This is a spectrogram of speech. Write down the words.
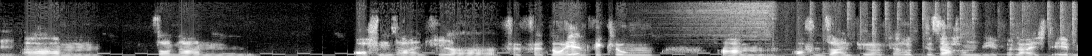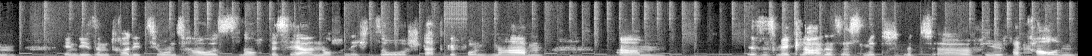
mhm. ähm, sondern offen sein für, für, für neue Entwicklungen, ähm, offen sein für verrückte Sachen, die vielleicht eben in diesem Traditionshaus noch bisher noch nicht so stattgefunden haben. Ähm, es ist mir klar, das ist mit, mit äh, viel Vertrauen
